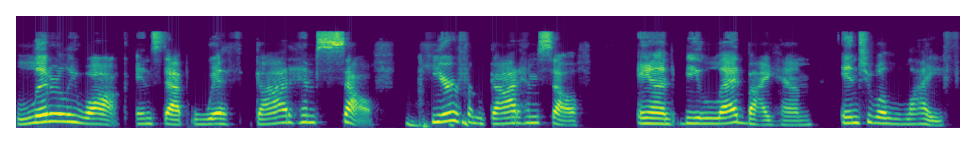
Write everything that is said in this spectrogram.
literally walk in step with God Himself, hear from God Himself, and be led by Him into a life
